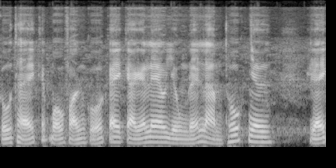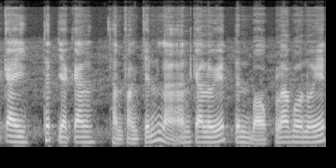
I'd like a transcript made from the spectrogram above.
Cụ thể, các bộ phận của cây cà gai leo dùng để làm thuốc như rễ cây, thích gia căn, thành phần chính là alkaloid, tinh bột, lavonoid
